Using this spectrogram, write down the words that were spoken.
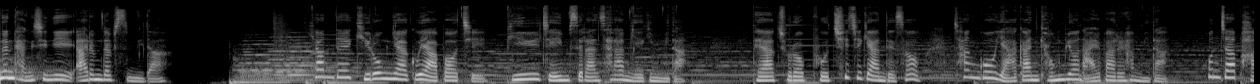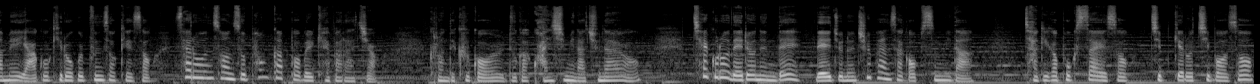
꿈꾸는 당신이 아름답습니다. 현대 기록 야구의 아버지 빌 제임스란 사람 얘기입니다. 대학 졸업 후 취직이 안 돼서 창고 야간 경비원 알바를 합니다. 혼자 밤에 야구 기록을 분석해서 새로운 선수 평가법을 개발하죠. 그런데 그걸 누가 관심이나 주나요? 책으로 내려는데 내주는 출판사가 없습니다. 자기가 복사해서 집게로 집어서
